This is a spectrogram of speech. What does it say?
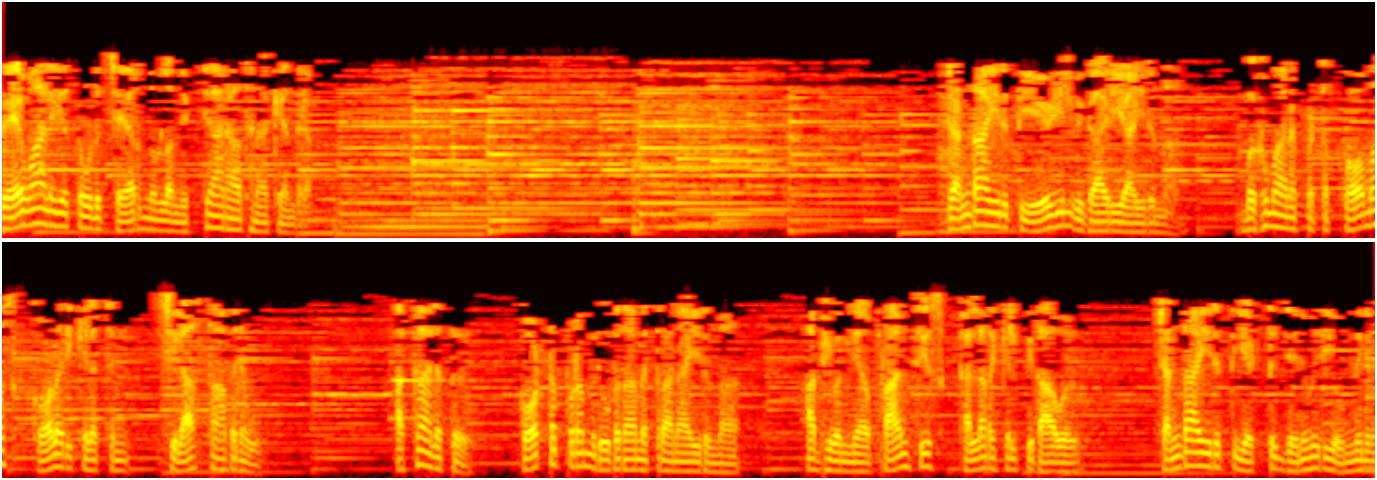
ദേവാലയത്തോട് ചേർന്നുള്ള നിത്യാരാധനാ കേന്ദ്രം. രണ്ടായിരത്തി ഏഴിൽ വികാരിയായിരുന്ന ബഹുമാനപ്പെട്ട തോമസ് കോളരിക്കലച്ചൻ ശിലാസ്ഥാപനവും അക്കാലത്ത് കോട്ടപ്പുറം രൂപതാമെത്രാനായിരുന്ന അഭിവന്യ ഫ്രാൻസിസ് കല്ലറയ്ക്കൽ പിതാവ് രണ്ടായിരത്തി എട്ട് ജനുവരി ഒന്നിന്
